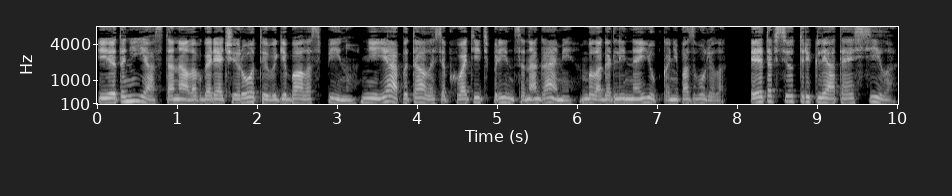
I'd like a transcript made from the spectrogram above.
И это не я стонала в горячий рот и выгибала спину, не я пыталась обхватить принца ногами, благо длинная юбка не позволила. Это все треклятая сила.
